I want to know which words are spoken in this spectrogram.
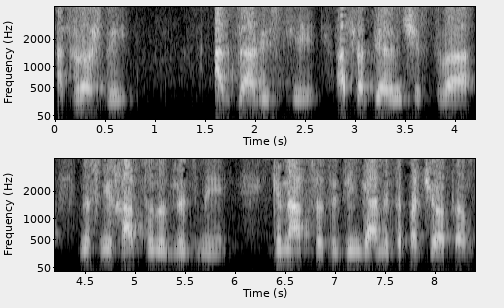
от вражды, от зависти, от соперничества, насмехаться над людьми, гнаться за деньгами, за почетом,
